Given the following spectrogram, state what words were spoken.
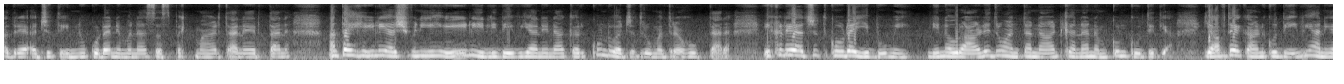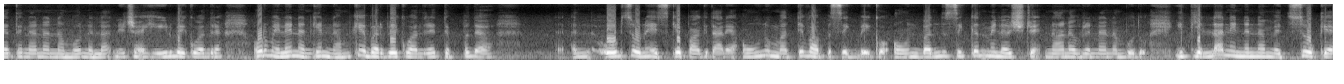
ಆದರೆ ಅಜಿತ್ ಇನ್ನೂ ಕೂಡ ನಿಮ್ಮನ್ನು ಸಸ್ಪೆಕ್ಟ್ ಮಾಡ್ತಾನೆ ಇರ್ತಾನೆ. ಅಂತ ಹೇಳಿ ಅಶ್ವಿನಿ ಹೇಳಿ, ಇಲ್ಲಿ ದೇವಿಯಾನೇನ ಕರ್ಕೊಂಡು ಅಜಿತ್ ಅಜಿತ್ರು ಮಾತ್ರ ಹೋಗ್ತಾರೆ. ಈ ಕಡೆ ಅಜಿತ್ ಕೂಡ, ಈ ಭೂಮಿ ನೀನು ಅವ್ರು ಆಡಿದ್ರು ಅಂತ ನಾಟಕನ ನಂಬ್ಕೊಂಡು ಕೂತಿದ್ಯಾ? ಯಾವುದೇ ಕಾರಣಕ್ಕೂ ದೇವಿ ಅನಿಯತನ ನಾನು ನಂಬೋನಲ್ಲ ನಿಜ ಹೇಳಬೇಕು ಅಂದರೆ ಅವ್ರ ಮೇಲೆ ನನಗೆ ನಂಬಿಕೆ ಬರಬೇಕು ಅಂದರೆ ತೆಪ್ಪದ ಓಡಿಸೋನು ಎಸ್ಕೇಪ್ ಆಗಿದ್ದಾರೆ. ಅವನು ಮತ್ತೆ ವಾಪಸ್ ಸಿಗಬೇಕು. ಅವನು ಬಂದು ಸಿಕ್ಕಿದ ಮೇಲೆ ಅಷ್ಟೇ ನಾನು ಅವರನ್ನು ನಂಬೋದು. ಇದೆಲ್ಲ ನಿನ್ನನ್ನು ಮೆಚ್ಚೋಕೆ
